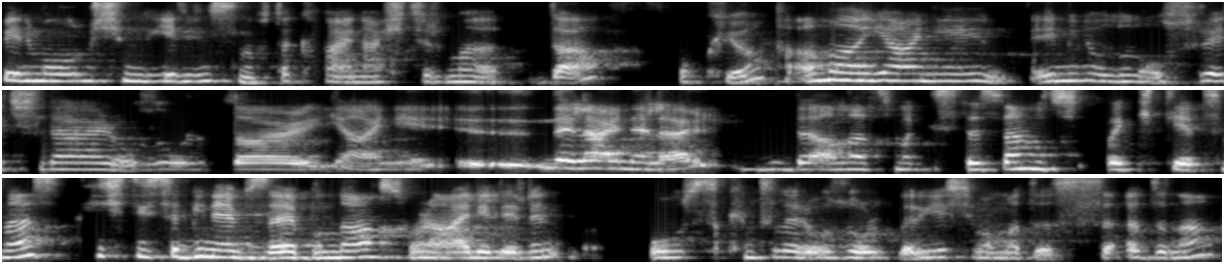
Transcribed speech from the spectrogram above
Benim oğlum şimdi 7. sınıfta kaynaştırmada okuyor. Ama yani emin olun o süreçler, o zorluklar yani e, neler neler burada anlatmak istesem hiç vakit yetmez. Hiç değilse bir nebze bundan sonra ailelerin o sıkıntıları, o zorlukları yaşamaması adına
